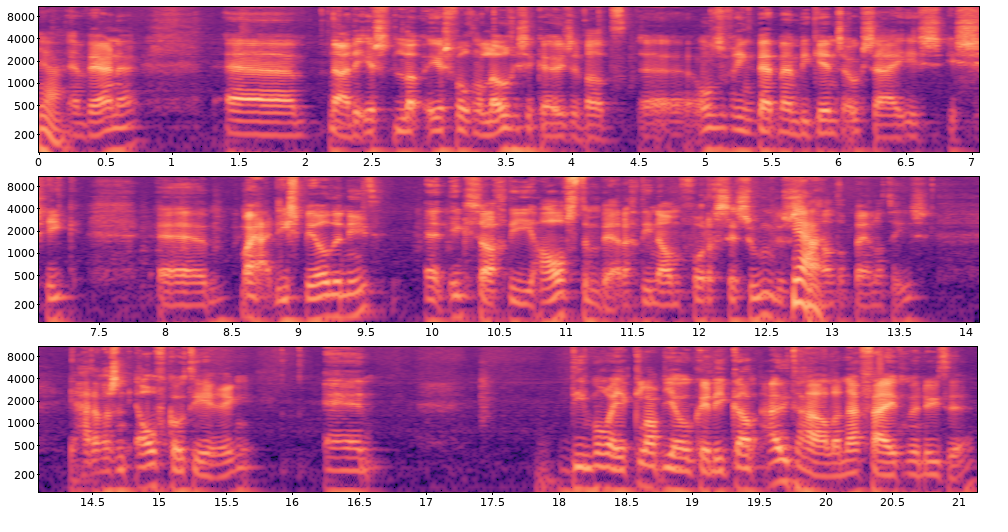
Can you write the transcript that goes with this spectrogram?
ja. en Werner. Ehm, nou, de eerst, lo- eerstvolgende logische keuze, wat eh, onze vriend Batman Begins ook zei, is, is Schiek. Ehm, maar ja, die speelde niet. En ik zag die Halstenberg, die nam vorig seizoen dus Ja. een aantal penalties. Ja, dat was een elf-quotering. En die mooie klapjoker, die kan uithalen na vijf minuten.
